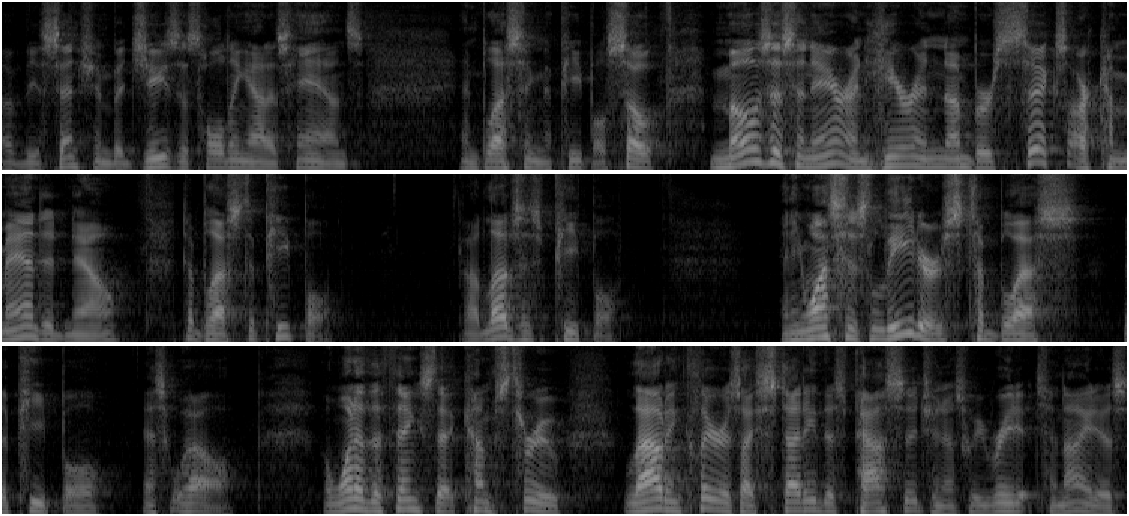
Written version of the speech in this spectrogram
of, of the ascension, but Jesus holding out his hands and blessing the people. So Moses and Aaron here in number six are commanded now to bless the people. God loves his people. And he wants his leaders to bless the people as well. And one of the things that comes through loud and clear as I study this passage and as we read it tonight is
